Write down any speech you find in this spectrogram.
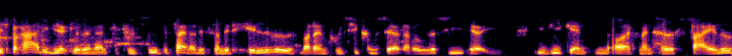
desperat i virkeligheden. Altså politiet betegner det som et helvede, var der en politikommissær, der var ude at sige her i, i weekenden, og at man havde fejlet.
